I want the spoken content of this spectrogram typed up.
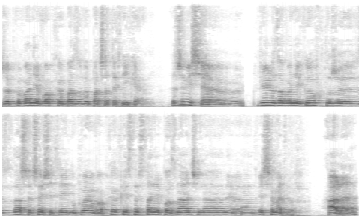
że pływanie w łapkach bardzo wypacza technikę. Rzeczywiście, wielu zawodników, którzy z naszej części treningu pływają w łapkach, jestem w stanie poznać na, nie wiem, na 200 metrów. Ale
